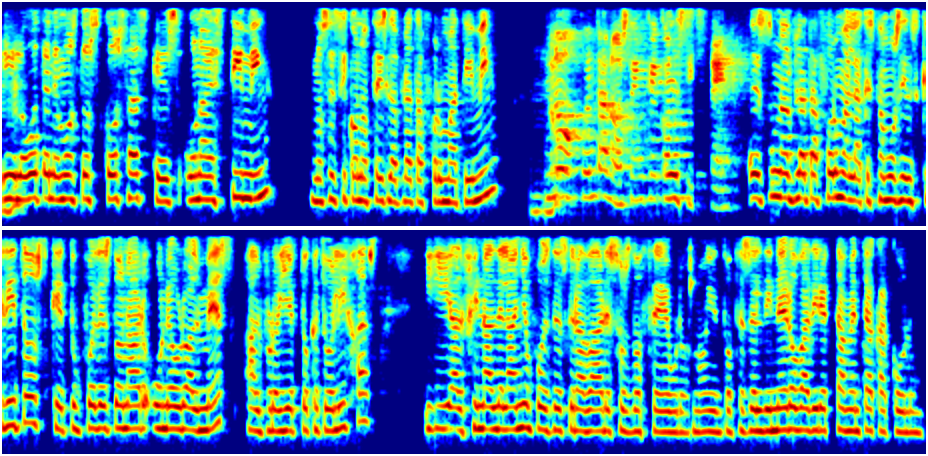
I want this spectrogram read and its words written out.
Y luego tenemos dos cosas, que es una es Teaming, no sé si conocéis la plataforma Teaming. No, cuéntanos, ¿en qué consiste? Es, una plataforma en la que estamos inscritos, que tú puedes donar un euro al mes al proyecto que tú elijas y al final del año puedes desgravar esos 12 euros, ¿no? Y entonces el dinero va directamente a Cacolum.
